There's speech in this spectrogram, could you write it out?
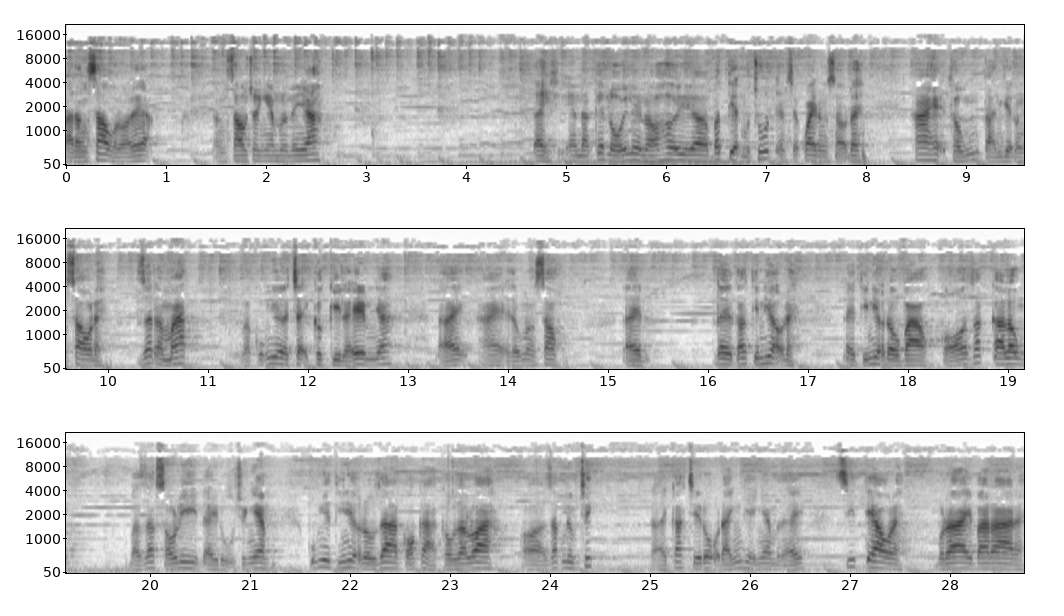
và đằng sau của nó đây ạ. Đằng sau cho anh em luôn đây nhá. Đây em đang kết nối nên nó hơi ờ, bất tiện một chút. Em sẽ quay đằng sau đây. Hai hệ thống tản nhiệt đằng sau này rất là mát và cũng như là chạy cực kỳ là êm nhá. Đấy hai hệ thống đằng sau. Đây đây là các tín hiệu này. Đây tín hiệu đầu vào có rắc ca lông và rắc 6 ly đầy đủ cho anh em. Cũng như tín hiệu đầu ra có cả cầu ra loa ờ, rắc lưu trích. Đấy các chế độ đánh thì anh em thấy, đấy Sitel này Bright Bara này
